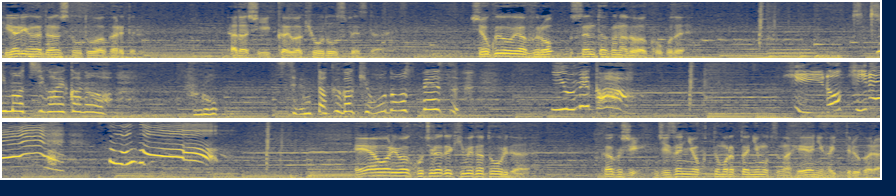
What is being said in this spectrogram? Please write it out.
左が男子棟と分かれてる。ただし1階は共同スペースだ。食堂や風呂洗濯などはここで。聞き間違いかな。風呂洗濯が共同スペース。夢か。広きれソファ部屋割りはこちらで決めた通りだ。各自事前に送ってもらった荷物が部屋に入ってるから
